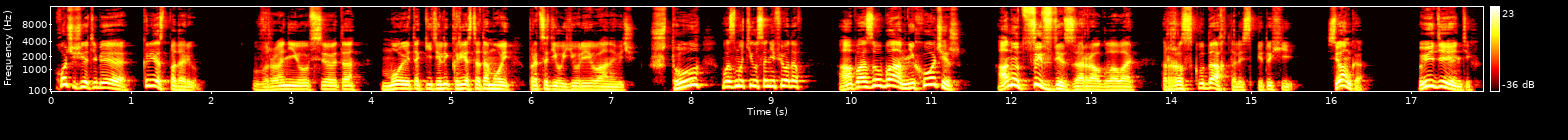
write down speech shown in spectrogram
хочешь я тебе крест подарю? Вранье все это. Мой это китель и крест это мой, процедил Юрий Иванович. Что? возмутился Нефёдов. А по зубам не хочешь? А ну цыц здесь, заорал главарь. Раскудахтались петухи. Семка, уведи этих.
